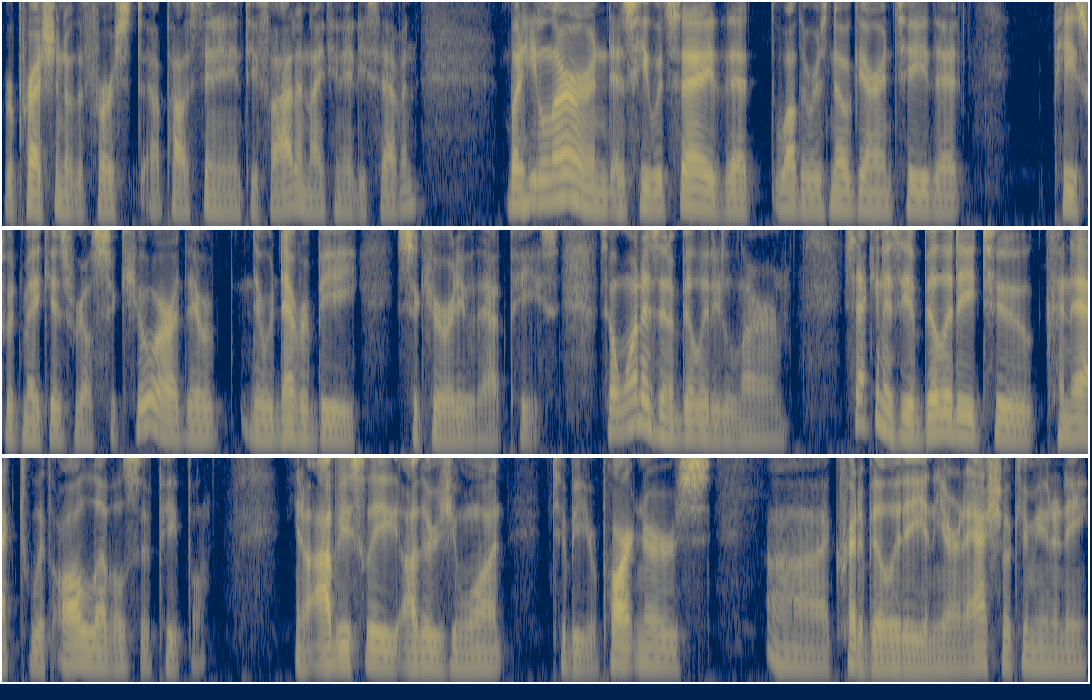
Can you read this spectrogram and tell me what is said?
repression of the first uh, Palestinian Intifada in 1987. But he learned, as he would say, that while there was no guarantee that peace would make Israel secure, there, there would never be security without peace. So, one is an ability to learn. Second is the ability to connect with all levels of people. You know, obviously, others you want to be your partners, uh, credibility in the international community,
